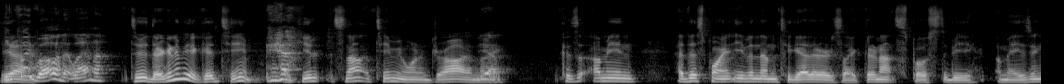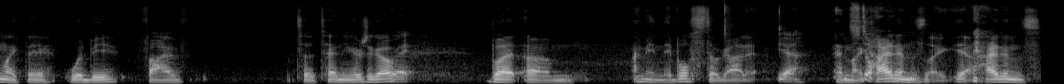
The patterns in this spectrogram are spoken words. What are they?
He Yeah. played well in Atlanta. Dude, they're gonna be a good team. Yeah. Like you, it's not a team you want to draw, and Yeah. like, because I mean, at this point, even them together is like they're not supposed to be amazing like they would be five to ten years ago. Right. But um, I mean, they both still got it, Yeah. And like still Hayden. Like yeah, Hayden's.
